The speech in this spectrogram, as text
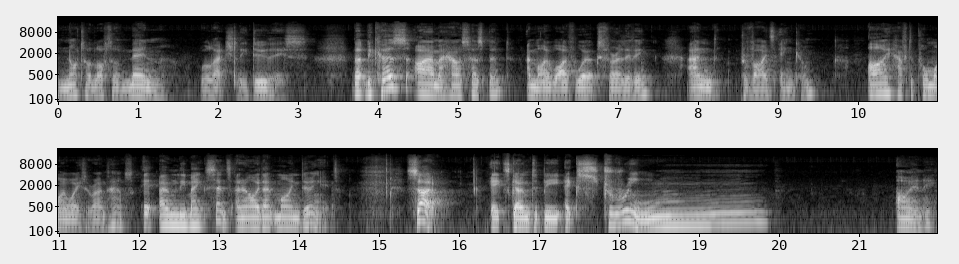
not a lot of men will actually do this, but because I am a house husband and my wife works for a living and provides income, I have to pull my weight around the house. It only makes sense, and I don't mind doing it. So, it's going to be extreme ironing.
